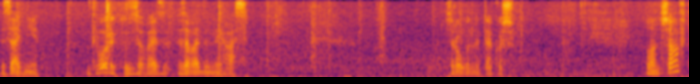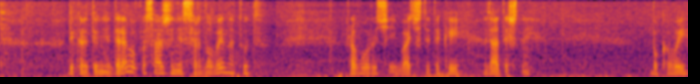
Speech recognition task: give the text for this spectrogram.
задній дворик, тут заведений газ. Зроблений також ландшафт, декоративні дерева посаджені, свердловина тут праворуч. І бачите такий затишний боковий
